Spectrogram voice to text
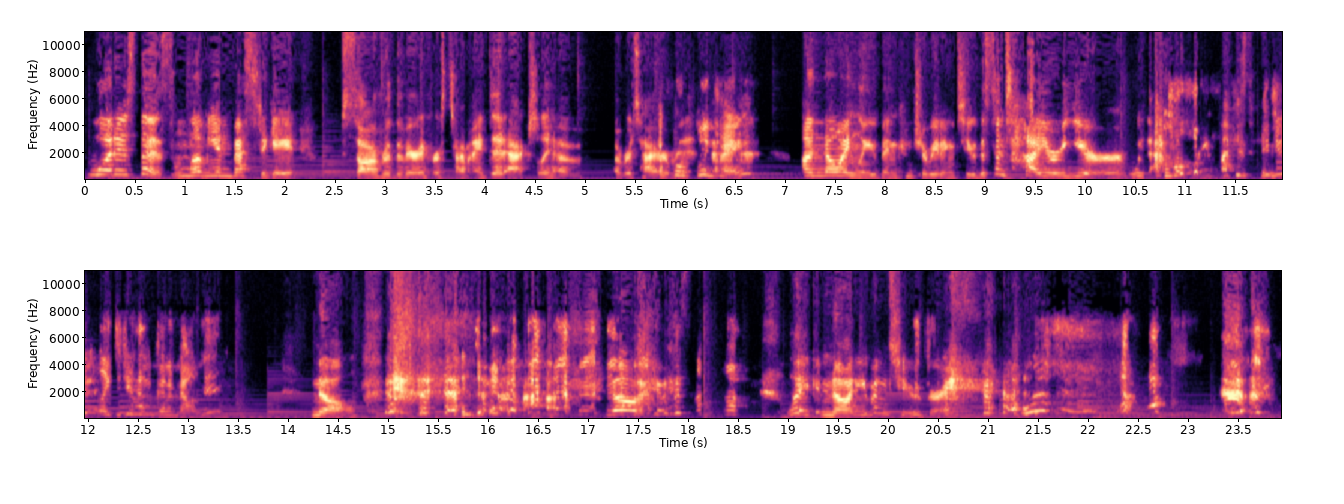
what is this? Let me investigate. Saw for the very first time I did actually have a retirement. that I 401k? had Unknowingly been contributing to this entire year without realizing. Did you like did you have a good amount No. no, it was like not even two grand.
